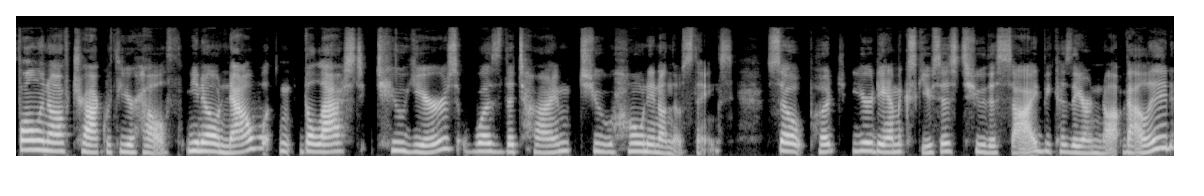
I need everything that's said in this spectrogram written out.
fallen off track with your health. You know, now the last two years was the time to hone in on those things. So put your damn excuses to the side because they are not valid.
